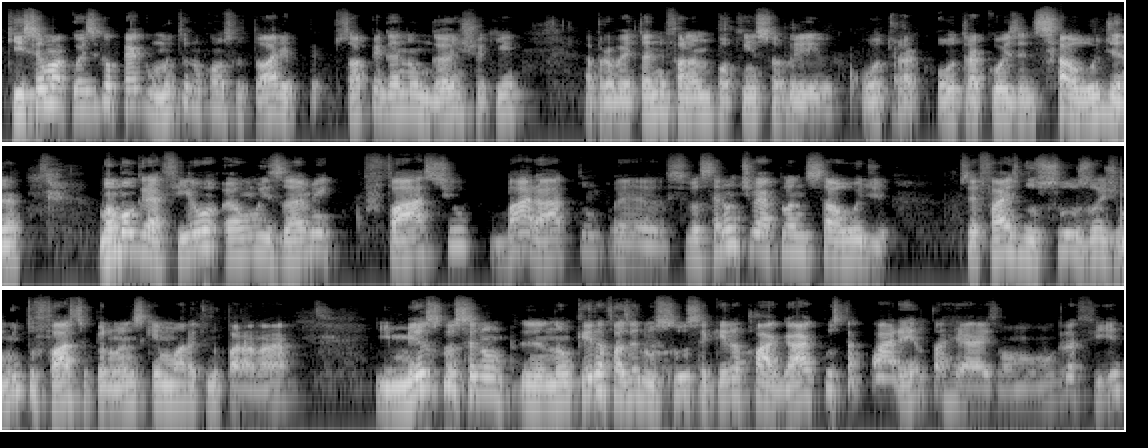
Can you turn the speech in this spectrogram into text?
Que isso é uma coisa que eu pego muito no consultório, só pegando um gancho aqui, aproveitando e falando um pouquinho sobre outra, outra coisa de saúde, né? Mamografia é um exame fácil, barato. É, se você não tiver plano de saúde, você faz no SUS hoje muito fácil, pelo menos quem mora aqui no Paraná. E mesmo que você não, não queira fazer no SUS, você queira pagar, custa 40 reais uma mamografia.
